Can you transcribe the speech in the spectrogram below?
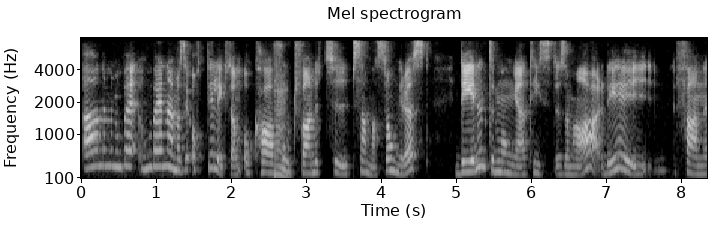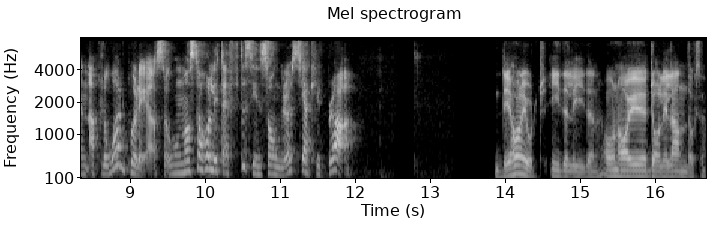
Ja, nej, men hon, börjar, hon börjar närma sig 80 liksom och har Mm. fortfarande typ samma sångröst. Det är det inte många artister som har. Det är fan en applåd på det alltså. Hon måste ha hållit efter sin sångröst jäkligt bra. Det har hon gjort ideligen. Och hon har ju Dolly Land också.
